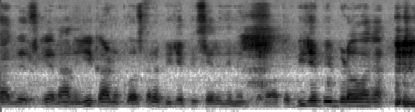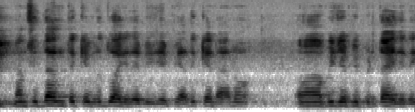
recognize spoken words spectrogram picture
ಕಾಂಗ್ರೆಸ್ಗೆ, ನಾನು ಈ ಕಾರಣಕ್ಕೋಸ್ಕರ ಬಿ ಜೆ ಪಿ ಸೇರಿದ್ದೀನಿ ಅಂತ ಅಥವಾ ಬಿ ಜೆ ಪಿ ಬಿಡುವಾಗ ನನ್ನ ಸಿದ್ಧಾಂತಕ್ಕೆ ವಿರುದ್ಧವಾಗಿದೆ ಬಿ ಜೆ ಪಿ ಅದಕ್ಕೆ ನಾನು ಬಿ ಜೆ ಪಿ ಬಿಡ್ತಾ ಇದ್ದೀನಿ.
